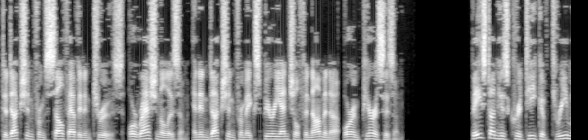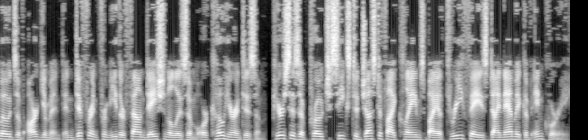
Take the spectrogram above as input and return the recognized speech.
deduction from self-evident truths, or rationalism, and induction from experiential phenomena, or empiricism. Based on his critique of three modes of argument and different from either foundationalism or coherentism, Peirce's approach seeks to justify claims by a three-phase dynamic of inquiry,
